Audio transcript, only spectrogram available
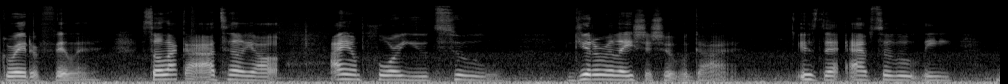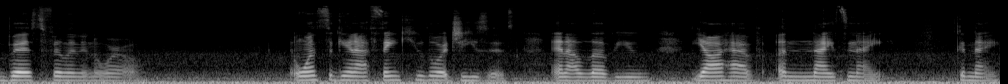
greater feeling. So, like I, I tell y'all, I implore you to get a relationship with God. It's the absolutely best feeling in the world. And once again, I thank you, Lord Jesus, and I love you. Y'all have a nice night. Good night.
